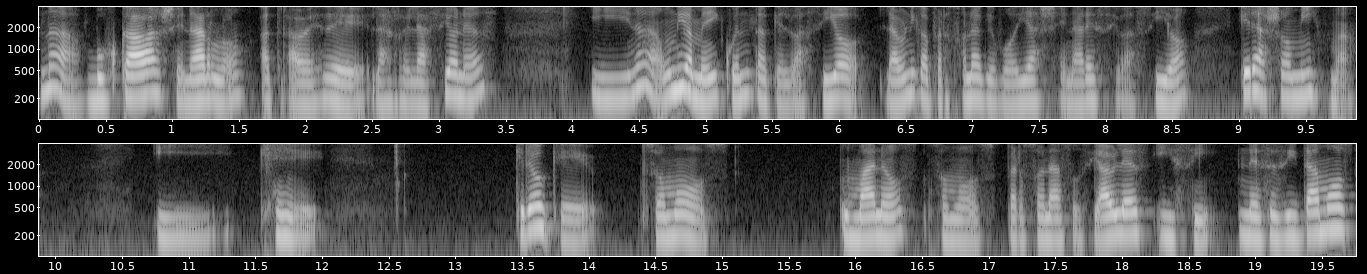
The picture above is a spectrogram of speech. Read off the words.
nada, buscaba llenarlo a través de las relaciones. Y nada, un día me di cuenta que el vacío, la única persona que podía llenar ese vacío era yo misma. Y que creo que somos humanos, somos personas sociables y sí, necesitamos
